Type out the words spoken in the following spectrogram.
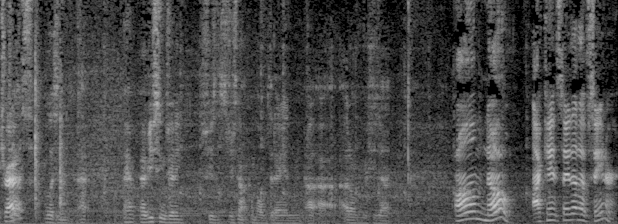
Travis. Listen, have, have you seen Jenny? She's she's not come home today, and I, I, I don't know where she's at. Um, no. I can't say that I've seen her.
